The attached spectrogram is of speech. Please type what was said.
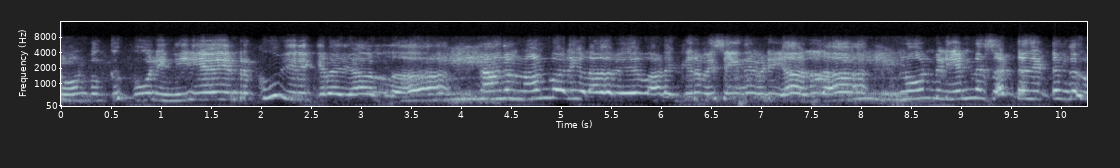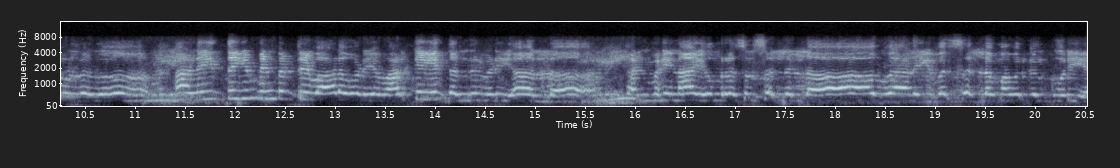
நோன்புக்கு கூலி நீயே என்று கூறியிருக்கிறாயா அல்லாஹ் நாங்கள் நோன்பாளிகளாகவே வாழ கிருபை செய்து விடியா அல்லாஹ் நோன்பில் என்ன சட்ட திட்டங்கள் உள்ளதோ அனைத்தையும் பின்பற்றி வாழ்க்கையை தந்து விடியா அல்லா கண்மணி நாயகம் ரசூல் ஸல்லல்லாஹு அலைஹி வஸல்லம் அவர்கள் கூறிய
